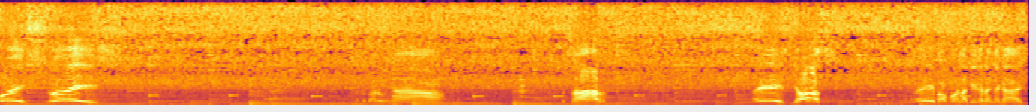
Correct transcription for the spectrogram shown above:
Woi, woi. Satu barunya. Besar. Eh, jos. Eh, babon lagi katanya guys.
